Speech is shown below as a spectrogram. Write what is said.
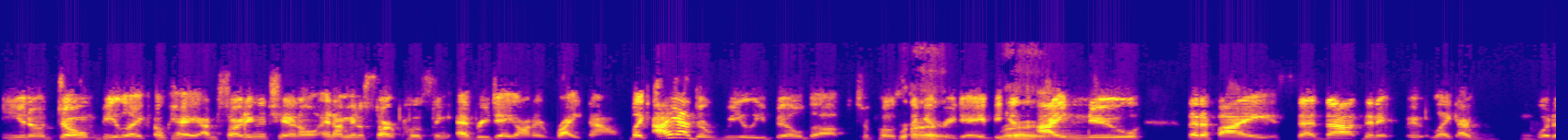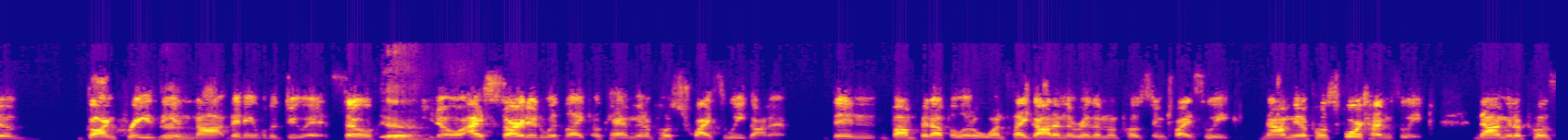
you know, don't be like, okay, I'm starting the channel and I'm going to start posting every day on it right now. Like I had to really build up to posting right, every day because right. I knew that if I said that, then it, it like I would have gone crazy yeah. and not been able to do it. So, yeah. you know, I started with like, okay, I'm going to post twice a week on it. Then bump it up a little once I got in the rhythm of posting twice a week. Now I'm going to post four times a week. Now I'm going to post,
